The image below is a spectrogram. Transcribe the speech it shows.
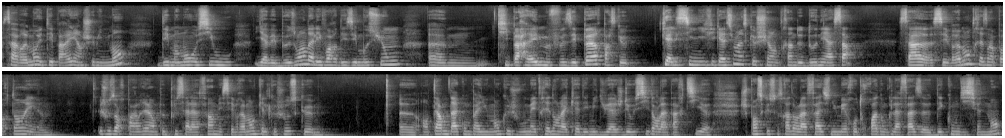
ça a vraiment été pareil, un cheminement, des moments aussi où il y avait besoin d'aller voir des émotions euh, qui pareil me faisaient peur parce que quelle signification est-ce que je suis en train de donner à ça? Ça euh, c'est vraiment très important et je vous en reparlerai un peu plus à la fin, mais c'est vraiment quelque chose que euh, en termes d'accompagnement que je vous mettrai dans l'académie du HD aussi, dans la partie, euh, je pense que ce sera dans la phase numéro 3, donc la phase euh, déconditionnement.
